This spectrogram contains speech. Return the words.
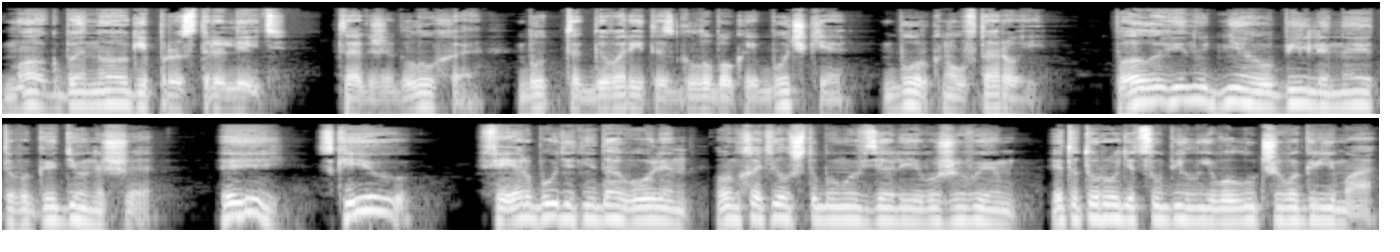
Мог бы ноги прострелить». Так же глухо, будто говорит из глубокой бочки, буркнул второй. «Половину дня убили на этого гаденыша. Эй, Скью!» «Фер будет недоволен. Он хотел, чтобы мы взяли его живым. Этот уродец убил его лучшего грима,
